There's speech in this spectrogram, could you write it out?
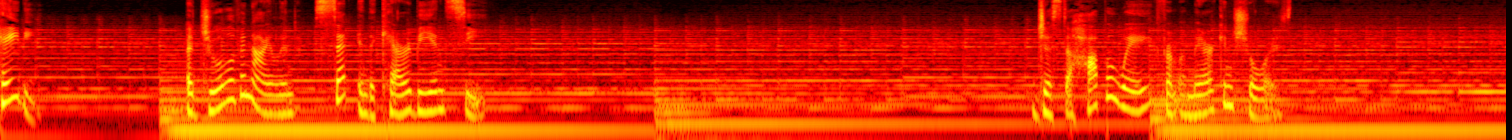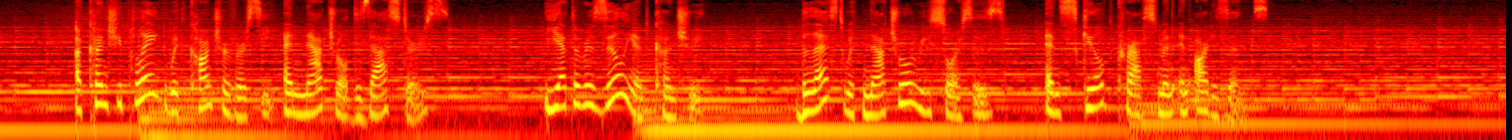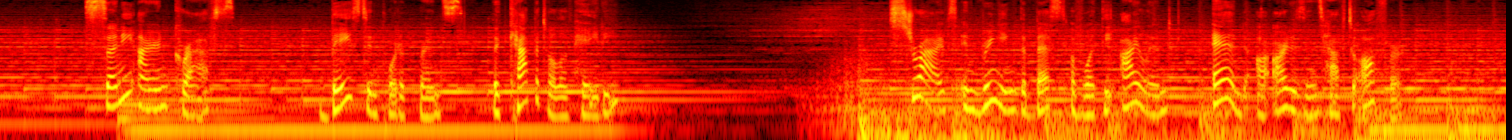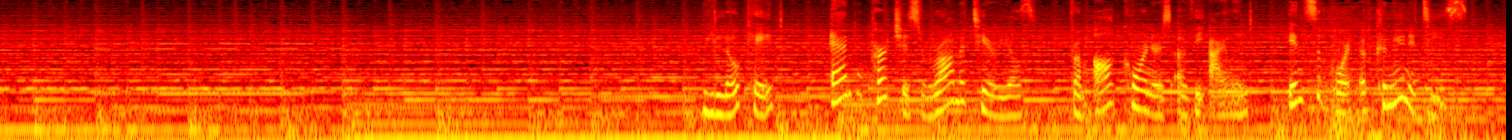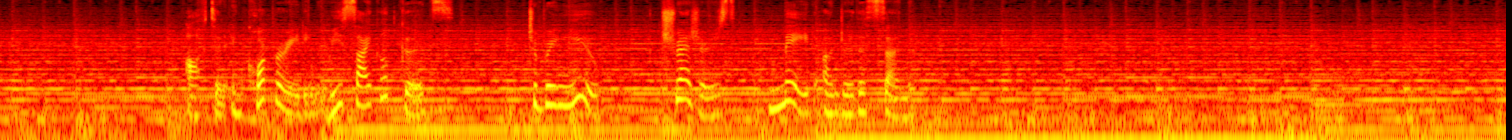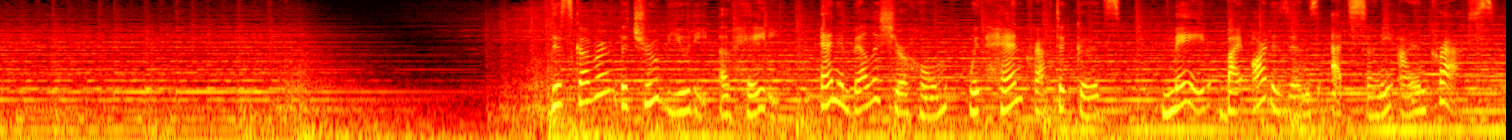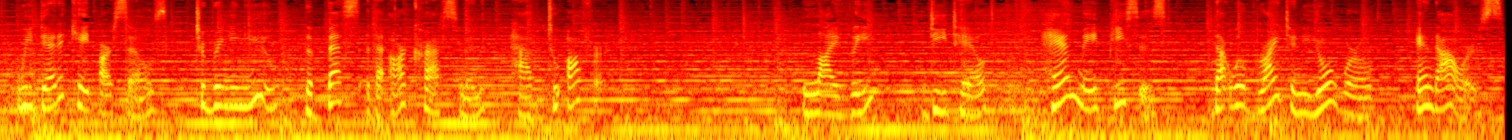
Haiti, a jewel of an island set in the Caribbean Sea. Just a hop away from American shores. A country plagued with controversy and natural disasters, yet a resilient country, blessed with natural resources and skilled craftsmen and artisans. Sunny Iron Crafts, based in Port au Prince, the capital of Haiti, strives in bringing the best of what the island and our artisans have to offer. We locate and purchase raw materials from all corners of the island in support of communities, often incorporating recycled goods to bring you treasures made under the sun. Discover the true beauty of Haiti and embellish your home with handcrafted goods made by artisans at Sunny Iron Crafts. We dedicate ourselves to bringing you the best that our craftsmen have to offer. Lively, detailed, handmade pieces that will brighten your world and ours.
